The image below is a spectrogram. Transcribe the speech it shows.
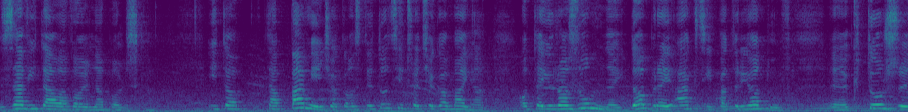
zawitała wolna Polska. I to ta pamięć o Konstytucji 3 maja, o tej rozumnej, dobrej akcji patriotów, którzy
